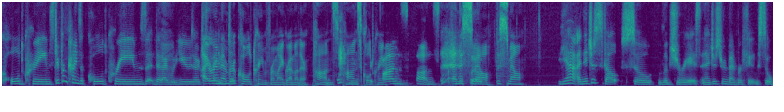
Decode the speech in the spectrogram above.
cold creams, different kinds of cold creams that I would use. I, would I remember dip cold cream from my grandmother. Pond's, Pond's cold cream. Pond's, Pond's. And the So- smell, the smell. Yeah, and it just felt so luxurious. And I just remember feeling so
